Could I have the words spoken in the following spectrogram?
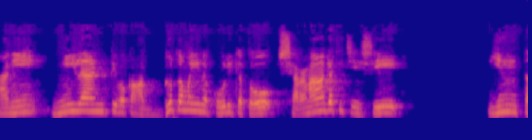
కానీ నీలాంటి ఒక అద్భుతమైన కోరికతో శరణాగతి చేసి ఇంత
